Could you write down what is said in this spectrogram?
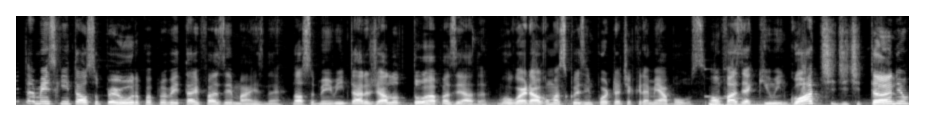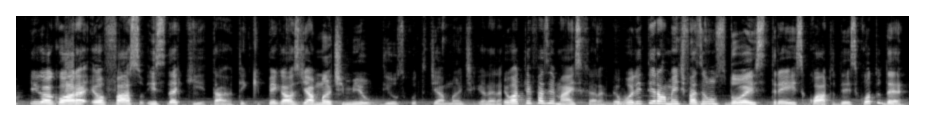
E também esquentar o super ouro pra aproveitar e fazer mais, né? Nossa, meu inventário já lotou, rapaziada. Vou guardar algumas coisas importantes aqui na minha bolsa. Vamos fazer aqui um engote de titânio. E agora eu faço isso daqui, tá? Eu tenho que pegar os diamantes. Meu Deus, quanto diamante, galera. Eu vou até fazer mais, cara. Eu vou literalmente fazer uns dois, três, quatro desses. Quanto der.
